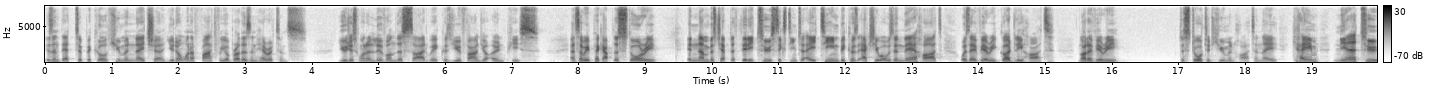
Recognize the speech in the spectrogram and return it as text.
Isn't that typical human nature? You don't want to fight for your brother's inheritance. You just want to live on this side where because you found your own peace. And so we pick up the story in Numbers chapter 32, 16 to 18, because actually what was in their heart was a very godly heart, not a very distorted human heart. And they came near to,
